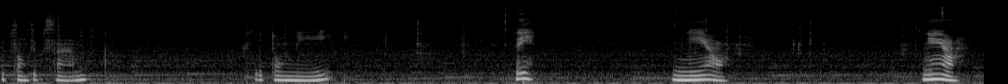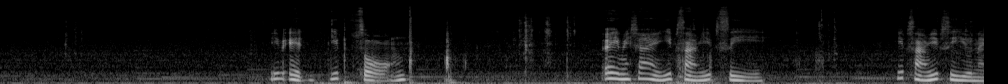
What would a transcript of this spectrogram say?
สิบสองสิบสามคือตรงนี้เฮ้ยอย่างงี้เหรอนี่เหรอยี่สิบเอ็ดยี่สิบสองเอ้ย ไม่ใช่ยี่สิบสามยี่สิบสี่ยี่สิบสามยี่สิบสี่อยู่ไหน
